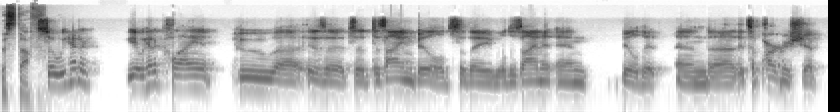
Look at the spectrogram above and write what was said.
the stuff. So we had a yeah we had a client who uh, is a it's a design build, so they will design it and build it, and uh, it's a partnership.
